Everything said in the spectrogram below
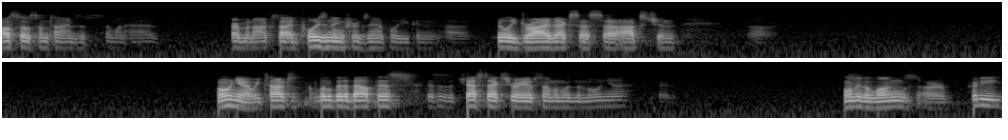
Also, sometimes if someone has carbon monoxide poisoning, for example, you can uh, really drive excess uh, oxygen. Uh, pneumonia, we talked a little bit about this. This is a chest x-ray of someone with pneumonia. Normally the lungs are pretty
